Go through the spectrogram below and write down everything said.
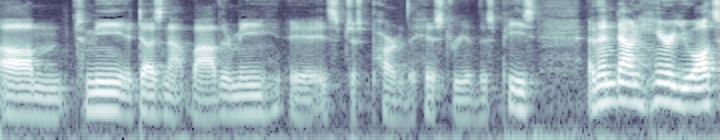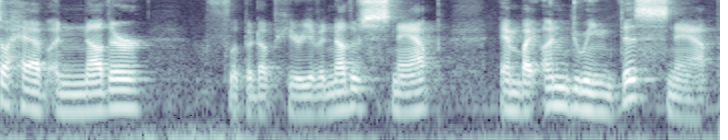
um, to me it does not bother me. It's just part of the history of this piece. And then down here you also have another flip it up here, you have another snap, and by undoing this snap,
